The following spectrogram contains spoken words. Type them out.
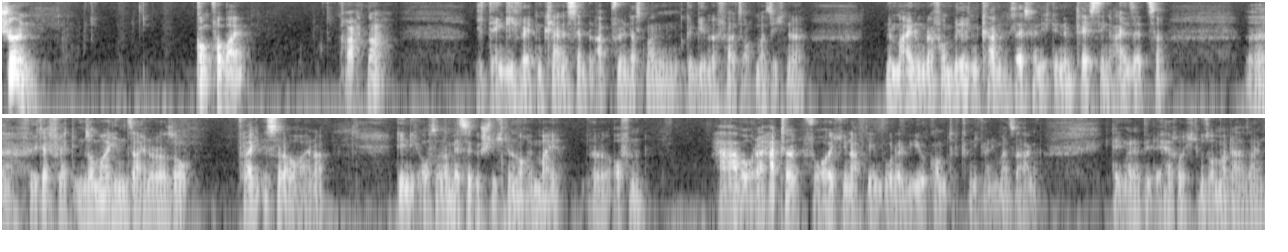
Schön. Kommt vorbei. Fragt nach. Ich denke, ich werde ein kleines Sample abfüllen, dass man gegebenenfalls auch mal sich eine, eine Meinung davon bilden kann. Selbst wenn ich den im Tasting einsetze, äh, wird das vielleicht im Sommer hin sein oder so. Vielleicht ist das auch einer, den ich auf so einer Messegeschichte noch im Mai äh, offen habe oder hatte für euch, je nachdem, wo das Video kommt. Das kann ich gar nicht mal sagen. Ich denke mal, das wird eher Richtung Sommer da sein.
